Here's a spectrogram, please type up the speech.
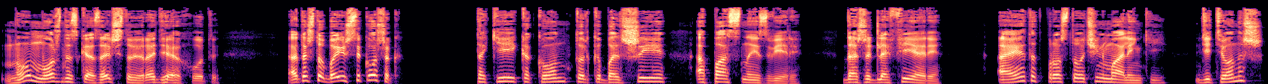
Ну, можно сказать, что и ради охоты. А ты что, боишься кошек? Такие, как он, только большие, опасные звери. Даже для феари. А этот просто очень маленький. Детеныш?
